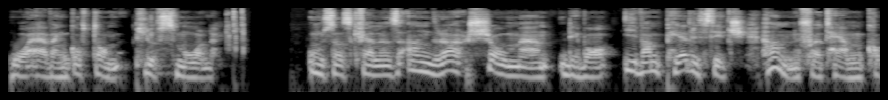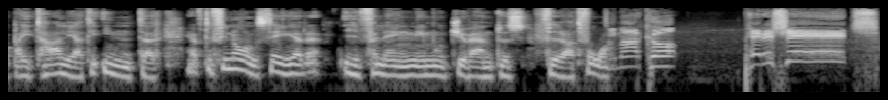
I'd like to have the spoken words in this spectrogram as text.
och även gott om plusmål. Onsdagskvällens andra showman, det var Ivan Perisic. Han sköt hem Coppa Italia till Inter efter finalseger i förlängning mot Juventus 4-2. Di Marco. Perisic!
